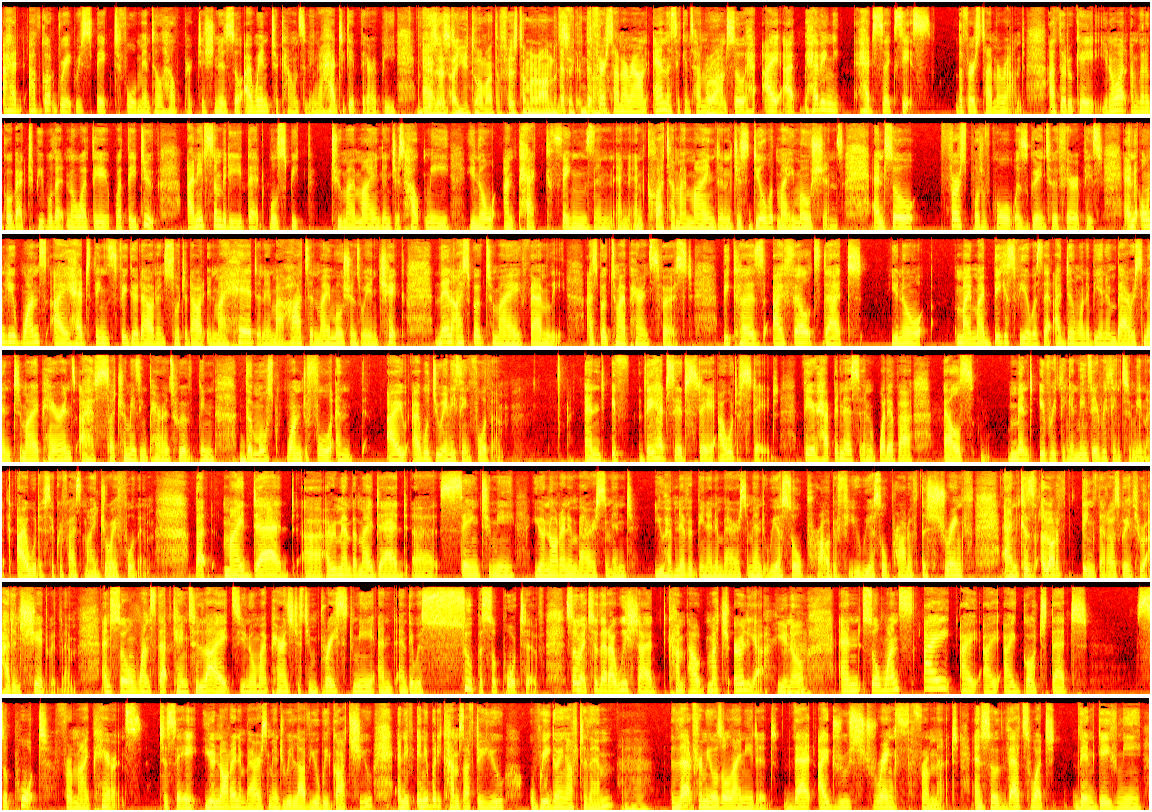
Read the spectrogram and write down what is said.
I had I've got great respect for mental health practitioners, so I went to counseling. I had to get therapy. Is this how you talking about the first time around or the, the, second the time? first time around and the second time Right. around. So I, I having had success the first time around, I thought, okay, you know what? I'm going to go back to people that know what they what they do. I need somebody that will speak to my mind and just help me, you know, unpack things and and and clutter my mind and just deal with my emotions. And so first port of call was going to a therapist. And only once I had things figured out and sorted out in my head and in my heart and my emotions were in check, then I spoke to my family. I spoke to my parents first because I felt that, you know, my, my biggest fear was that I didn't want to be an embarrassment to my parents. I have such amazing parents who have been the most wonderful and I, I will do anything for them. And if they had said stay, I would have stayed. Their happiness and whatever else meant everything and means everything to me. Like I would have sacrificed my joy for them. But my dad, uh, I remember my dad uh, saying to me, You're not an embarrassment. You have never been an embarrassment. We are so proud of you. We are so proud of the strength. And because a lot of things that I was going through, I hadn't shared with them. And so once that came to light, you know, my parents just embraced me and, and they were super supportive. So much so that I wish I had come out much earlier, you know? And so once I, I, I, I got that support from my parents to say, you're not an embarrassment. We love you. We got you. And if anybody comes after you, we're going after them. Mm-hmm. That for me was all I needed. That I drew strength from that. And so that's what then gave me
